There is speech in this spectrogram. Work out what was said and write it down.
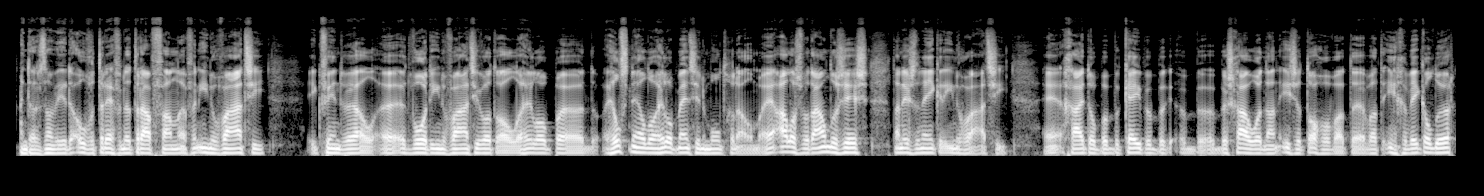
En dat is dan weer de overtreffende trap van, van innovatie ik vind wel, uh, het woord innovatie wordt al heel, op, uh, heel snel door heel veel mensen in de mond genomen. Hè. Alles wat anders is, dan is het in één keer innovatie. Hè. Ga je het op een bekepen be beschouwen, dan is het toch wel wat, uh, wat ingewikkelder.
